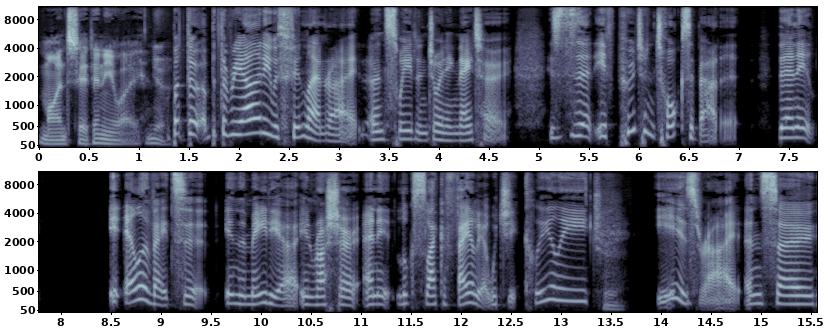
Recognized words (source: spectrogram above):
mindset anyway. Yeah. But the but the reality with Finland, right, and Sweden joining NATO is that if Putin talks about it, then it it elevates it in the media in Russia and it looks like a failure, which it clearly True. is, right? And so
